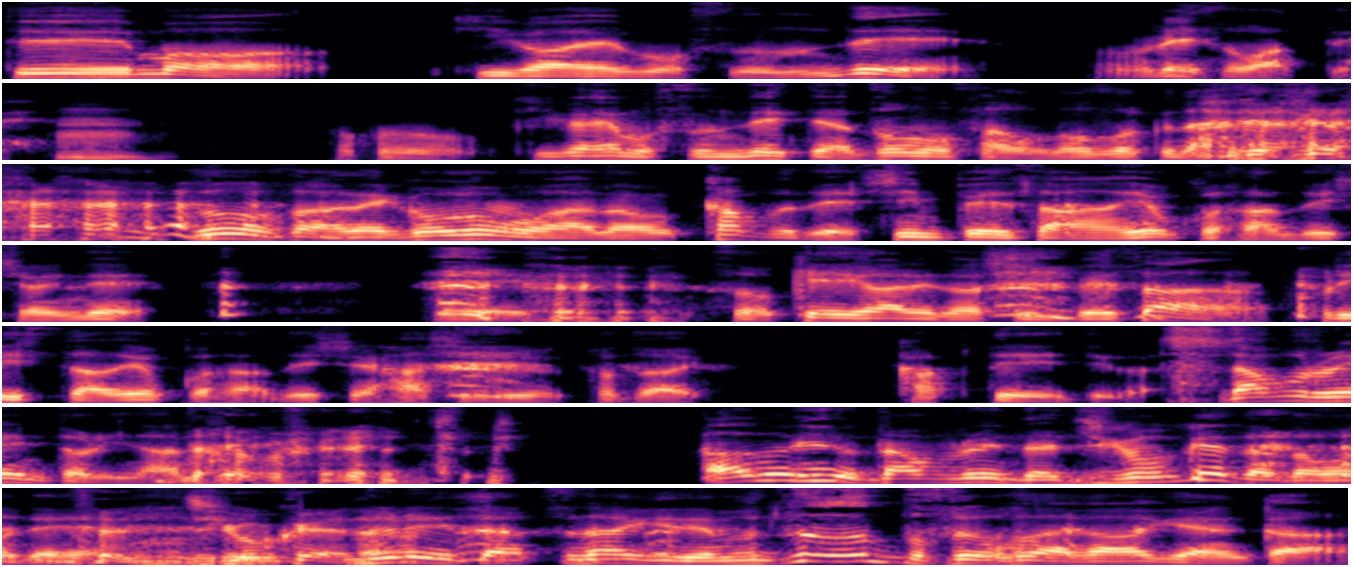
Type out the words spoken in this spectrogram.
で、まあ、着替えも済んで、レース終わって。うん。この着替えも済んでってのはゾノさんを除くなんですけど、ゾノさんはね、午後もあの、カブで新平さん、ヨッコさんと一緒にね、えー そう、K ガレの新平さん、フリースターのヨッコさんと一緒に走ることは確定っていうか、ダブルエントリーなんでダ、ブルエントリあの日のダブルエントリー地獄やったと思うで。ー。地獄やな。濡れたつなぎでもうずーっと過ごさなあかんわけやんか。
